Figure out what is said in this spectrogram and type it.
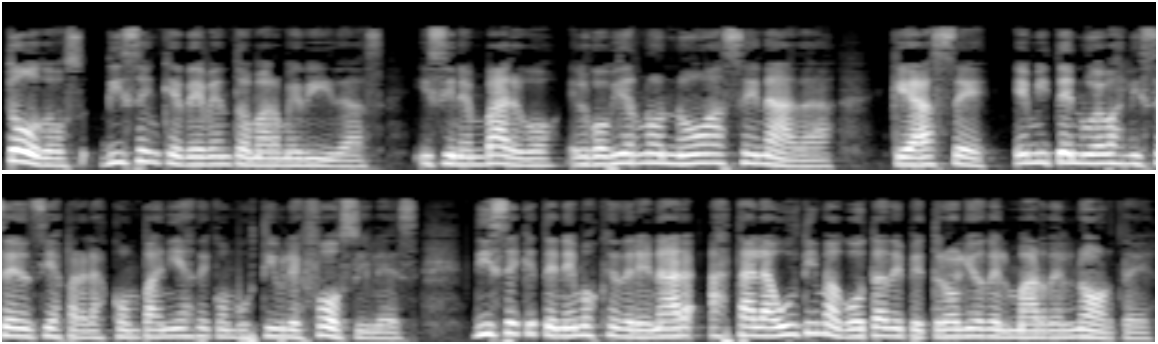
todos dicen que deben tomar medidas. Y sin embargo, el gobierno no hace nada que hace emite nuevas licencias para las compañías de combustibles fósiles. Dice que tenemos que drenar hasta la última gota de petróleo del Mar del Norte.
